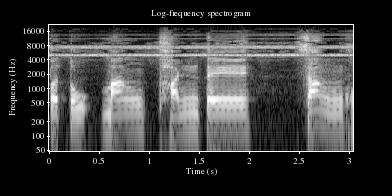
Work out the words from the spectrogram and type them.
ปตุมังพันเต สังโฆ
